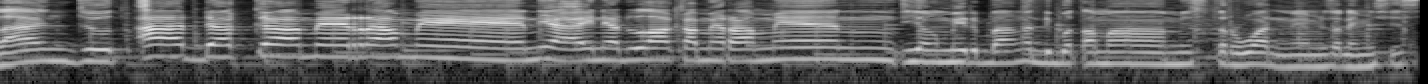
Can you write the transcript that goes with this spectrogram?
Lanjut Ada kameramen Ya ini adalah kameramen Yang mirip banget dibuat sama Mr. One ya Mr. Mrs.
